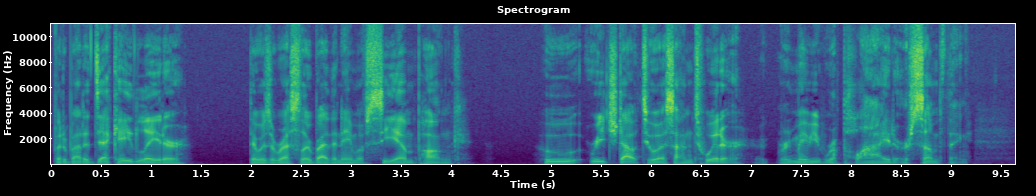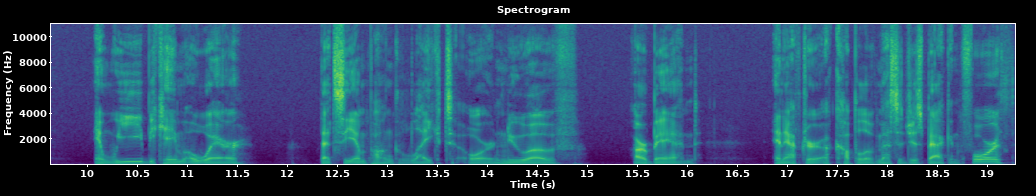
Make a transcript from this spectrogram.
But about a decade later, there was a wrestler by the name of CM Punk who reached out to us on Twitter, or maybe replied or something. And we became aware that CM Punk liked or knew of our band. And after a couple of messages back and forth,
